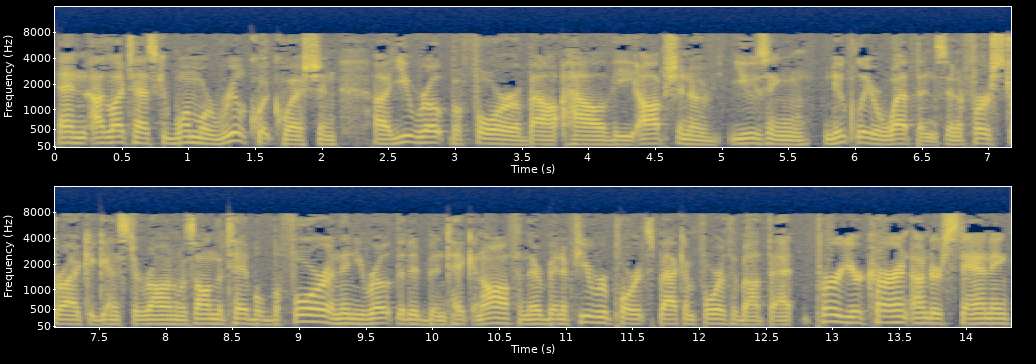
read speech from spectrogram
And I'd like to ask you one more real quick question. Uh, you wrote before about how the option of using nuclear weapons in a first strike against Iran was on the table before, and then you wrote that it had been taken off, and there have been a few reports back and forth about that. Per your current understanding,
